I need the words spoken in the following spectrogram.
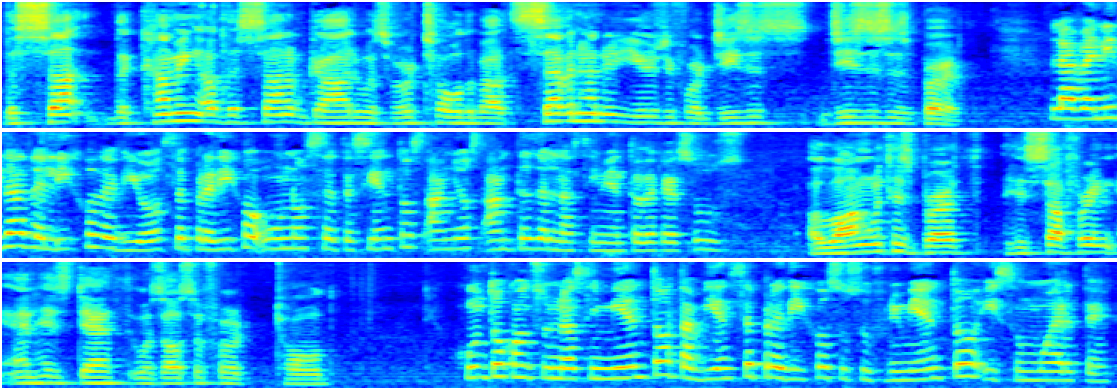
The son, the coming of the Son of God was foretold about 700 years before Jesus Jesus's birth. La venida del Hijo de Dios se predijo unos 700 años antes del nacimiento de Jesús. Along with his birth, his suffering and his death was also foretold. Junto con su nacimiento también se predijo su sufrimiento y su muerte.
